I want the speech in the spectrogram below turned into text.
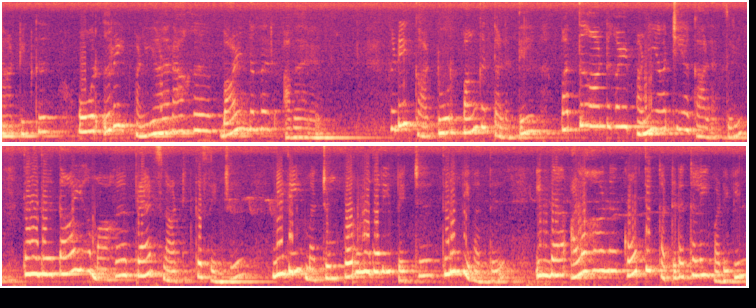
நாட்டிற்கு ஓர் இறை பணியாளராக வாழ்ந்தவர் அவர். இடைக்காட்டூர் பங்கு தளத்தில் பத்து ஆண்டுகள் பணியாற்றிய காலத்தில் தனது தாயகமாக பிரான்ஸ் நாட்டிற்கு சென்று நிதி மற்றும் பொருளுதவி பெற்று திரும்பி வந்து இந்த அழகான கோத்திக் கட்டிடக்கலை வடிவில்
